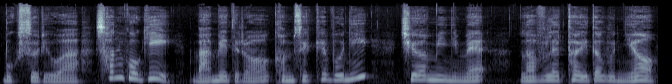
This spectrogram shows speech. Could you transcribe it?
목소리와 선곡이 마음에 들어 검색해보니 주현미님의 러브레터이더군요.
